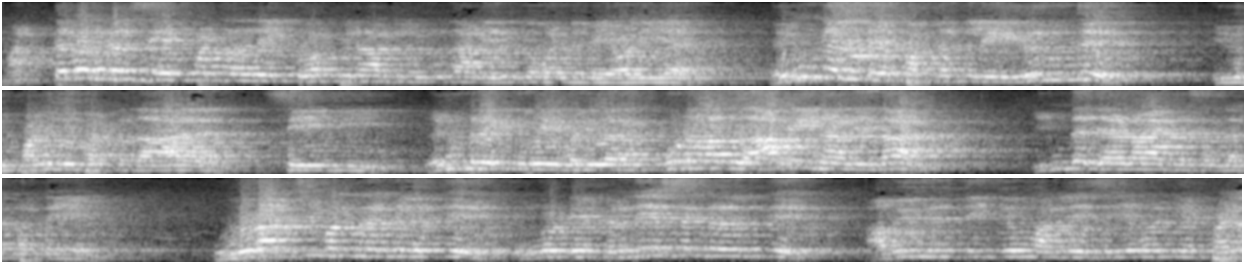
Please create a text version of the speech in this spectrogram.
மற்றவர்கள் செயற்பட்டதை குழப்பினார்கள் என்றுதான் இருக்க வேண்டுமே ஒழிய எங்களுடைய பக்கத்திலே இருந்து இது பழுதுபட்டதாக செய்தி என்றைக்குமே வெளிவரக்கூடாது. ஆகையினாலேதான் இந்த ஜனநாயக சந்தர்ப்பத்தையும் ஊராட்சி மன்றங்களுக்கு உங்களுடைய பிரதேசங்களுக்கு அபிவிருத்திக்கும் அதை செய்ய வேண்டிய பல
